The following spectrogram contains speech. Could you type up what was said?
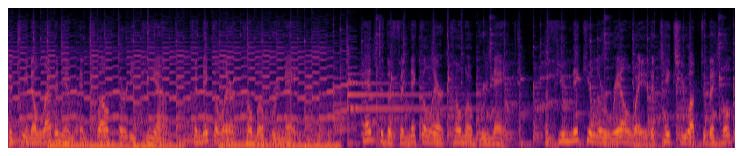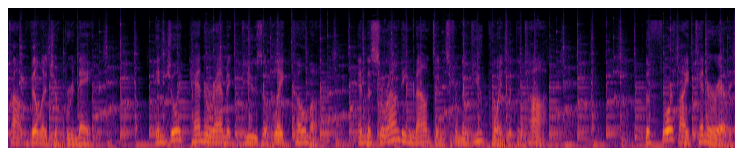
between 11 am and 12.30 pm, Funicolare Como Brunate. Head to the Funicolare Como Brunate, a funicular railway that takes you up to the hilltop village of Brunate. Enjoy panoramic views of Lake Como and the surrounding mountains from the viewpoint at the top. The fourth itinerary,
